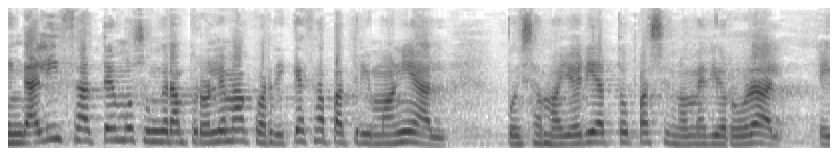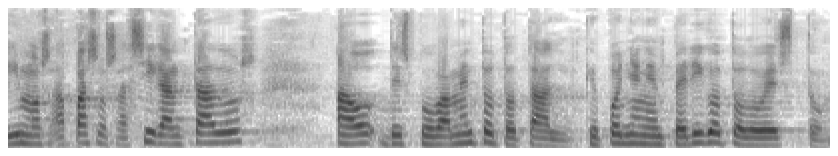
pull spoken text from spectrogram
En Galiza temos un gran problema coa riqueza patrimonial, pois a maioría topase no medio rural e imos a pasos asigantados ao despovamento total, que poñen en perigo todo isto.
